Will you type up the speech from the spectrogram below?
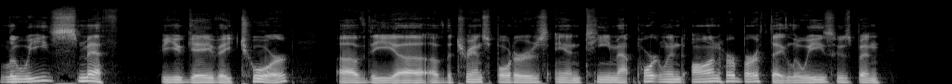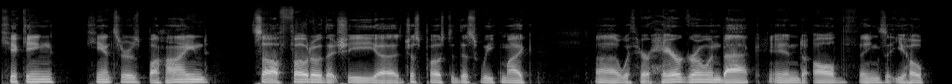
Louise Smith, who you gave a tour of the uh, of the transporters and team at Portland on her birthday. Louise, who's been kicking cancer's behind, saw a photo that she uh, just posted this week, Mike, uh, with her hair growing back and all the things that you hope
